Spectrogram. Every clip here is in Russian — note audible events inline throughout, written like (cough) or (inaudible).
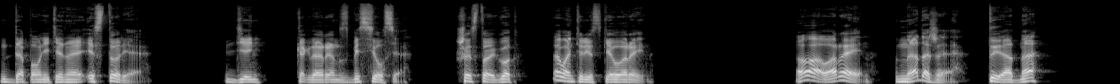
Дополнительная история. День, когда Рен взбесился. Шестой год. Авантюристский Лоррейн. «О, Лоррейн, надо же! Ты одна?»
